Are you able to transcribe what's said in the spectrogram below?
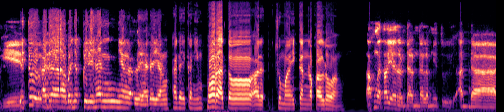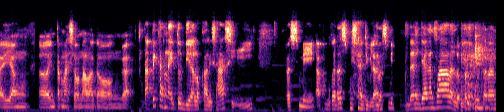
gitu itu ada banyak pilihan yang nggak Le? ada yang ada ikan impor atau ada cuma ikan lokal doang? aku nggak tahu ya dalam dalamnya itu ada yang eh, internasional atau enggak tapi karena itu dia lokalisasi resmi apa bukan resmi ya dibilang resmi. Dan jangan salah loh perputaran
